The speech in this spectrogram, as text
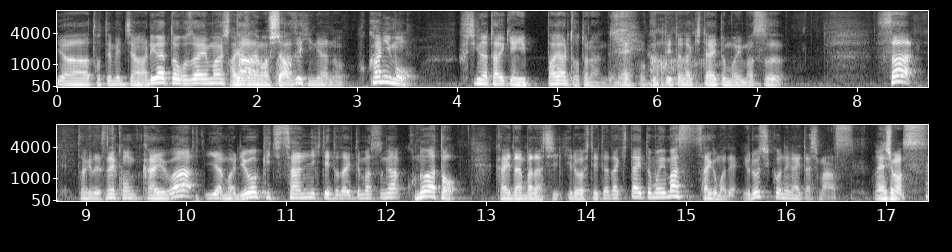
いやーとてめちゃんありがとうございました。ありがとうございました。ぜひねあの他にも不思議な体験いっぱいあることなんでね 送っていただきたいと思います。さあというわけでですね今回は井山良吉さんに来ていただいてますがこの後怪談話披露していただきたいと思います。最後までよろしくお願いいたします。お願いします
